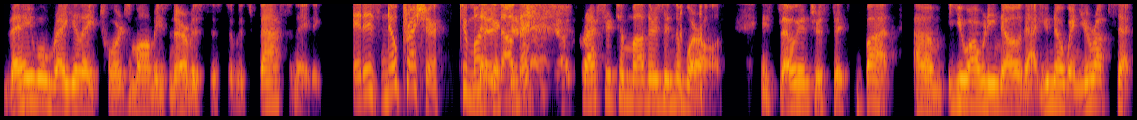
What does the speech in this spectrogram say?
they will regulate towards mommy's nervous system. It's fascinating. It is no pressure to mothers out there. no pressure to mothers in the world. It's so interesting. But um, you already know that. You know when you're upset,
